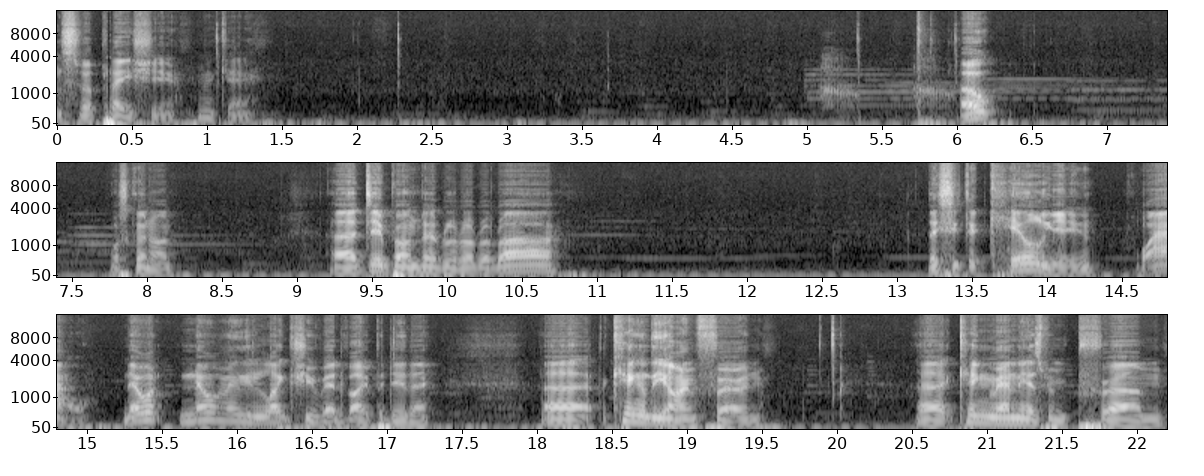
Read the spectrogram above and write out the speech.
wants to replace you. Okay. Oh! What's going on? Uh, dear Bond, blah blah blah blah blah. They seek to kill you? Wow. No one, no one really likes you, Red Viper, do they? Uh, the King of the Iron Throne. Uh, King Renly has been, um,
